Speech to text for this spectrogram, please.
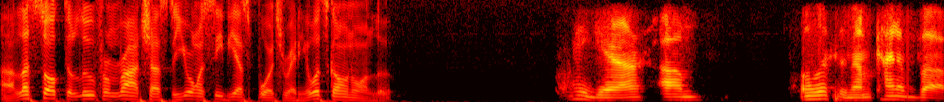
Uh, let's talk to Lou from Rochester. You're on CBS Sports Radio. What's going on, Lou? Hey, yeah. Um, well, listen, I'm kind of uh,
